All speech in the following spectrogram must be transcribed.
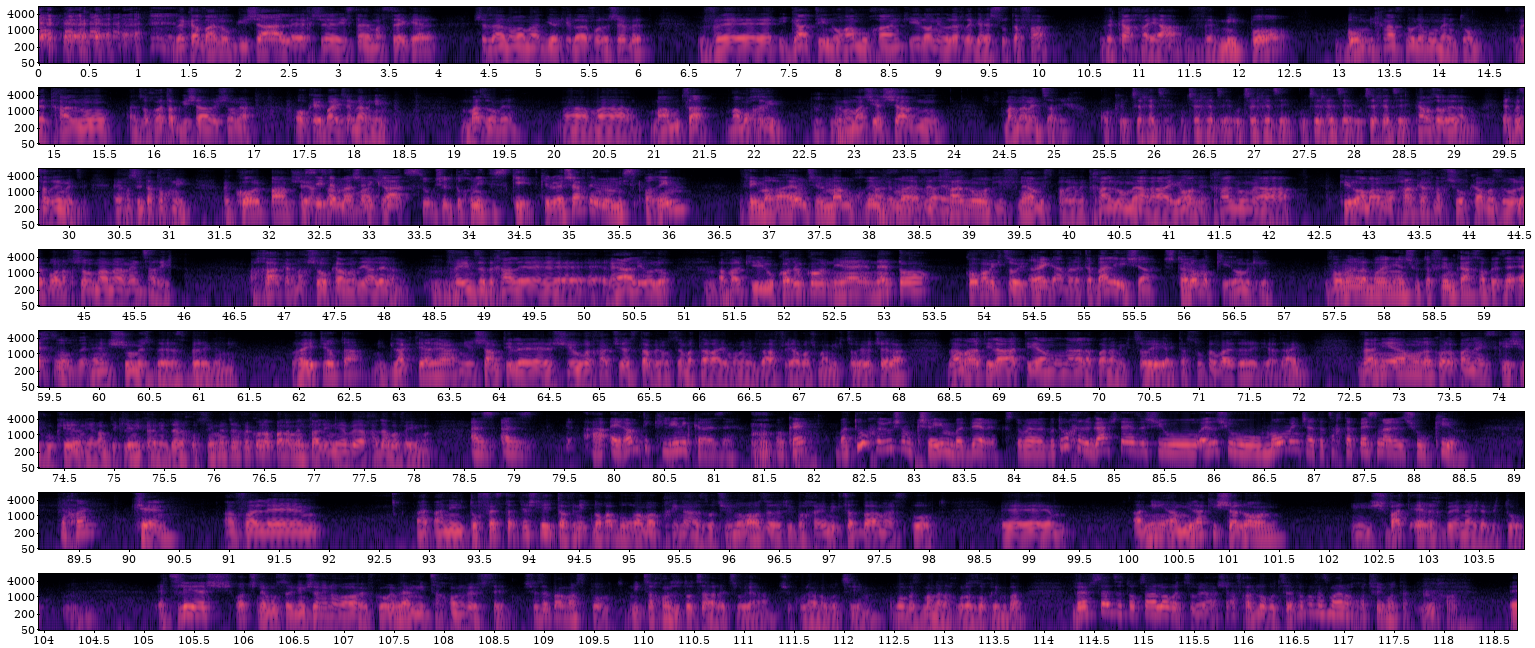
וקבענו פגישה על איך שהסתיים הסגר, שזה היה נורא מאתגר כי לא היה איפה לשבת, והגעתי נורא מוכן כאילו אני הולך לגייס שותפה, וכך היה, ומפה, בום, נכנסנו למומנטום, והתחלנו, אני זוכר את הפגישה הראשונה, אוקיי, בית למאמנים. מה זה אומר? מה, מה, מה המוצר? מה מוכרים? וממש ישבנו, מה מאמן צריך? אוקיי, הוא צריך את זה, הוא צריך את זה, הוא צריך את זה, הוא צריך את זה, הוא צריך את זה, כמה זה עולה לנו? איך מסדרים את זה? איך עושים את התוכנית? וכל פעם שיצרנו עשיתם מה משהו... שנקרא סוג של תוכנית עסקית. כאילו, ישבתם עם המספרים ועם הרעיון של מה מוכרים אז, ומה... אז מה- התחלנו עוד לפני המספרים, התחלנו מהרעיון, התחלנו מה... כאילו אמרנו, אחר כך נחשוב כמה זה עולה, בואו נחשוב מה מאמן צריך. אחר כך נחשוב כמה זה יעלה לנו, ואם זה בכלל אה, אה, ריאלי או לא. אבל כאילו, קודם כל נהיה נטו כובע מקצועי. רגע, אבל אתה בא לאישה שאתה לא מכיר, לא מכיר. ואומר לה בואי נהיה שותפים ככה בזה, איך זה עובד? אין שום הסבר הגיוני. ראיתי אותה, נדלקתי עליה, נרשמתי לשיעור אחד שהיא עשתה בנושא מטרה אימונית ועף לי הראש מהמקצועיות שלה, ואמרתי לה, את תהיי אמונה על הפן המקצועי, היא הייתה סופרוויזרית, היא עדיין, ואני אהיה אמון על כל הפן העסקי, שיווקי, אני הרמתי קליניקה, אני יודע איך עושים את זה, וכל הפן המנטלי נהיה ביחד אבא ואמא. אז, אז הרמתי קליניקה הזה, אוקיי? בטוח היו שם קשיים בדרך. זאת אומרת, בטוח הרגשת איזשהו, איזשהו מומנט שאתה צריך לטפס מעל איזשהו קיר, נכון? כן, אבל אמ, אני תופס, יש לי תבנית נורא ברורה מהבחינה הזאת, שהיא נורא עוזרת לי בחיים, היא קצת באה מהספורט. אמ, אני, המילה כישלון היא שוות ערך בעיניי לוויתור. אצלי יש עוד שני מושגים שאני נורא אוהב, קוראים להם ניצחון והפסד, שזה בא מהספורט. ניצחון זה תוצאה רצויה, שכולנו רוצים, רוב הזמן אנחנו לא זוכים בה, והפסד זה תוצאה לא רצויה, שאף אחד לא רוצה, ורוב הזמן אנחנו חוטפים אותה. נכון. אמ,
